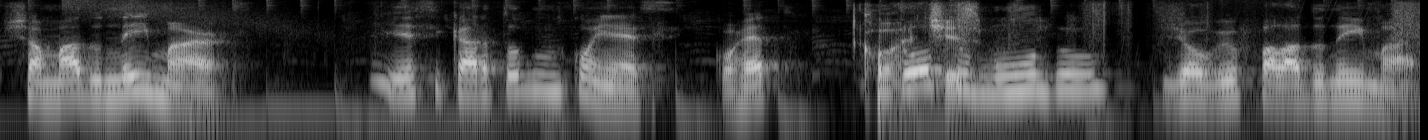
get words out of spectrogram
chamado Neymar. E esse cara todo mundo conhece, correto? Todo mundo já ouviu falar do Neymar.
